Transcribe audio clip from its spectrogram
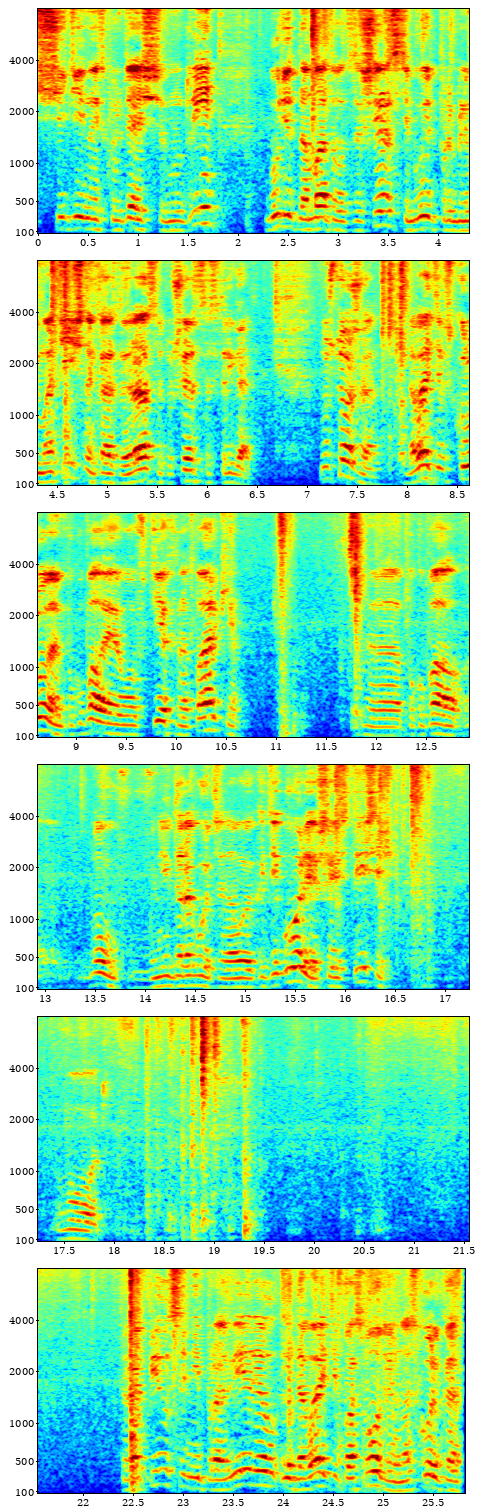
щетиной скрутящейся внутри, будет наматываться шерсть и будет проблематично каждый раз эту шерсть состригать. Ну что же, давайте вскроем. Покупал я его в технопарке, э, покупал ну, в недорогой ценовой категории, 6000 вот. Торопился, не проверил. И давайте посмотрим, насколько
